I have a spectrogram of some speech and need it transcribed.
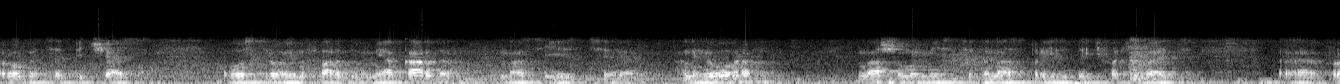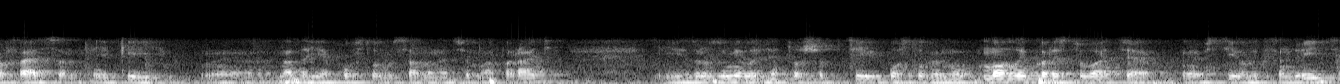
робиться під час гострого інфаркту міокарда. У нас є е, ангіограф в нашому місті. До нас приїздить фахівець, е, професор, який е, надає послугу саме на цьому апараті. І зрозуміло, для того, щоб цією послугою могли користуватися всі олександрійці,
